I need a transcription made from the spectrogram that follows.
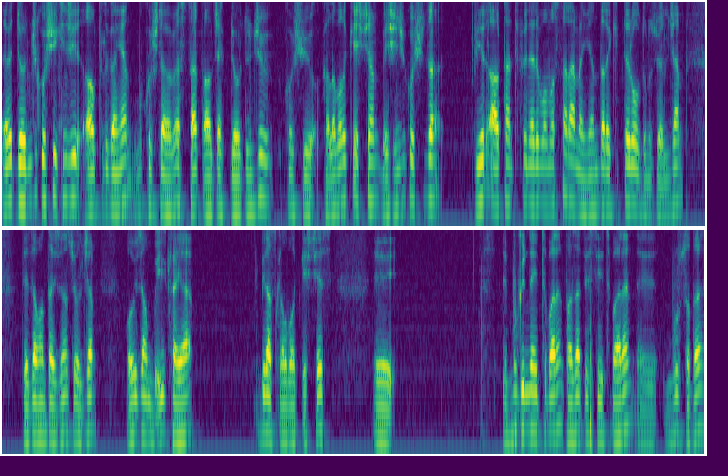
Evet dördüncü koşu ikinci altılı ganyan bu koşuyla beraber start alacak. Dördüncü koşuyu kalabalık geçeceğim. Beşinci koşuda bir alternatif önerim olmasına rağmen yanında rakipler olduğunu söyleyeceğim. Dezavantajlarını söyleyeceğim. O yüzden bu ilk aya biraz kalabalık geçeceğiz. E, bugünden itibaren, pazartesi itibaren e, Bursa'da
